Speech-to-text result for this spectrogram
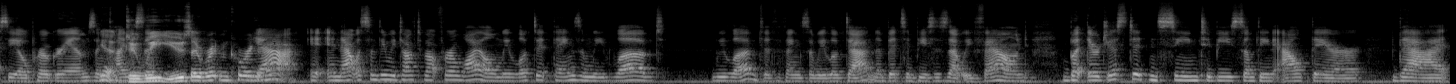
SEL programs and yeah. kind do of we use a written curriculum? Yeah, and that was something we talked about for a while, and we looked at things and we loved we loved the things that we looked at and the bits and pieces that we found, but there just didn't seem to be something out there that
